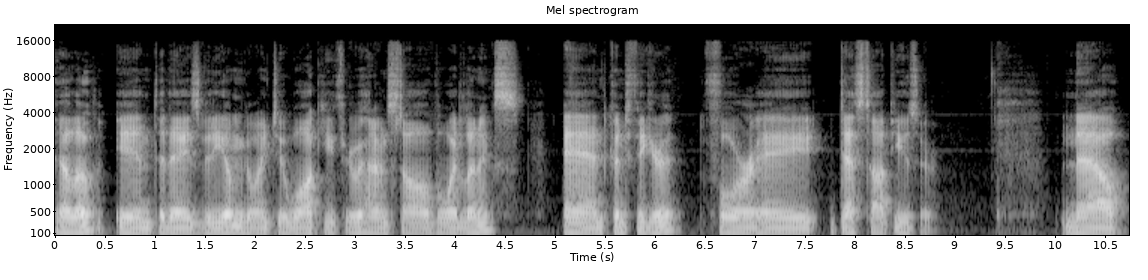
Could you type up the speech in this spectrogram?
Hello, in today's video I'm going to walk you through how to install Void Linux and configure it for a desktop user. Now,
